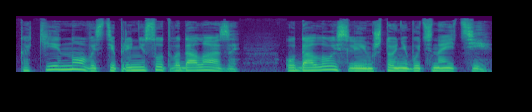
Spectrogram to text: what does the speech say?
какие новости принесут водолазы, удалось ли им что-нибудь найти.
